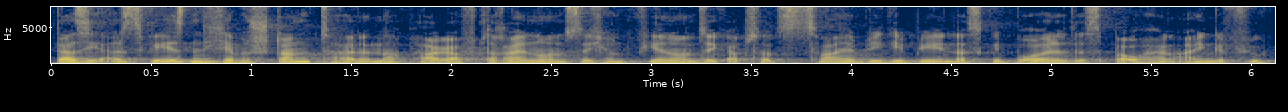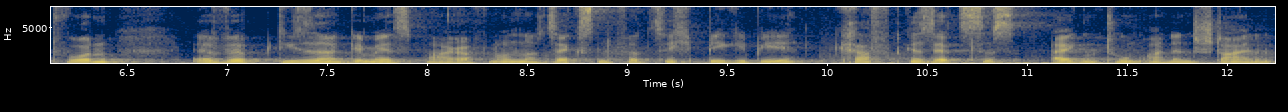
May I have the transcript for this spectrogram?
Da sie als wesentliche Bestandteile nach 93 und 94 Absatz 2 BGB in das Gebäude des Bauherrn eingefügt wurden, erwirbt dieser gemäß 946 BGB Kraftgesetzes Eigentum an den Steinen.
